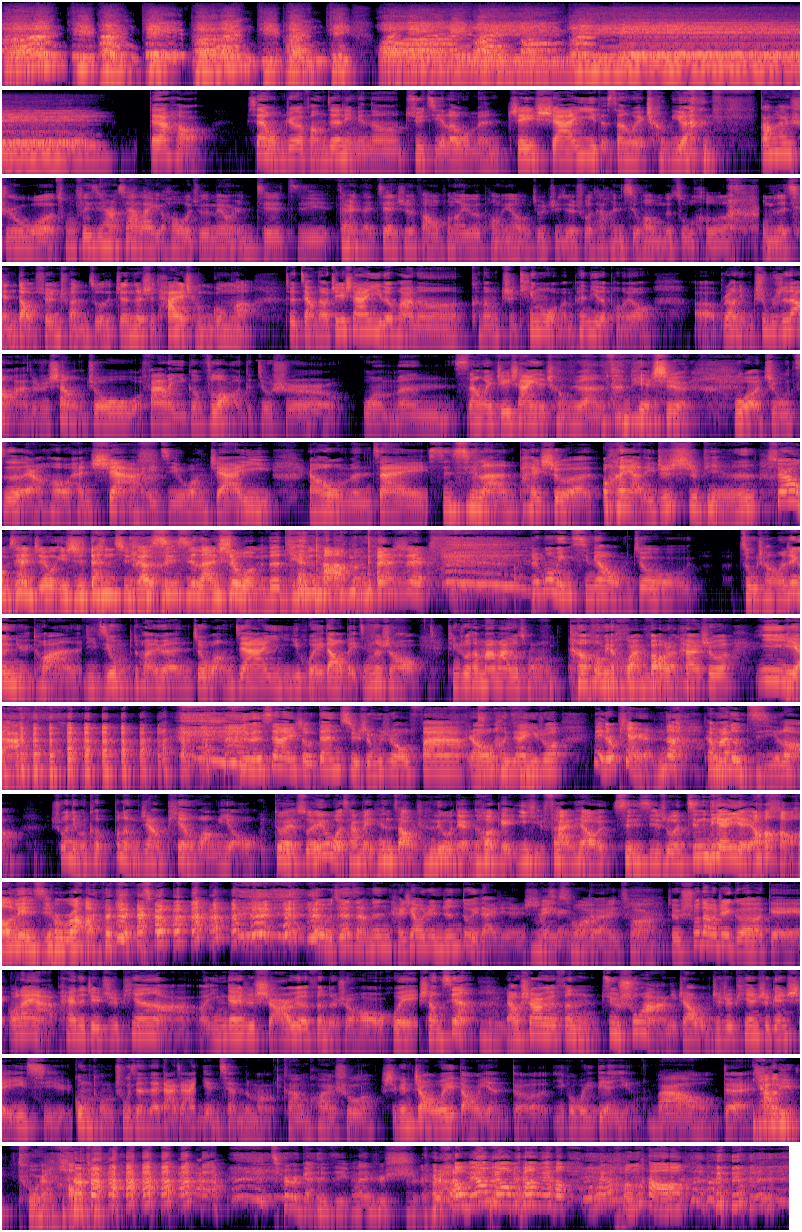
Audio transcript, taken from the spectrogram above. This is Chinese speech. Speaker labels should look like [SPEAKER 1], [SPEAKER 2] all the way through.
[SPEAKER 1] 喷嚏喷嚏喷嚏喷嚏，欢迎来到喷嚏。
[SPEAKER 2] 大家好，现在我们这个房间里面呢，聚集了我们 J 沙 E 的三位成员。
[SPEAKER 3] 刚开始我从飞机上下来以后，我觉得没有人接机，但是在健身房我碰到一位朋友，就直接说他很喜欢我们的组合，我们的前导宣传做的真的是太成功了。
[SPEAKER 2] 就讲到 J 沙 E 的话呢，可能只听我们喷嚏的朋友，呃，不知道你们知不知道啊？就是上周我发了一个 Vlog，就是我们三位 J 沙 E 的成员分别是我竹子，然后韩夏以及王嘉译，然后我们在新西兰拍摄欧莱雅的一支视频。
[SPEAKER 3] 虽然我们现在只有一支单曲叫《新西兰是我们的天堂》，但是
[SPEAKER 2] 就莫名其妙我们就。组成了这个女团，以及我们的团员就王嘉怡回到北京的时候，听说她妈妈就从她后面环抱着她说：“艺呀，你们下一首单曲什么时候发？”然后王嘉怡说：“那都是骗人的。”他妈就急了，说：“你们可不能这样骗网友。”
[SPEAKER 3] 对，所以我才每天早晨六点都要给易发条信息，说今天也要好好练习 rap。
[SPEAKER 2] 我觉得咱们还是要认真对待这件事情。
[SPEAKER 3] 没错，
[SPEAKER 2] 对，
[SPEAKER 3] 没错。
[SPEAKER 2] 就说到这个给欧莱雅拍的这支片啊，呃，应该是十二月份的时候会上线。嗯，然后十二月份，据说啊，你知道我们这支片是跟谁一起共同出现在大家眼前的吗？
[SPEAKER 3] 赶快说，
[SPEAKER 2] 是跟赵薇导演的一个微电影。
[SPEAKER 3] 哇哦，
[SPEAKER 2] 对，
[SPEAKER 3] 压力突然好大。就是感觉自己拍的是屎哦，没有没有没有没有，我拍的很好。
